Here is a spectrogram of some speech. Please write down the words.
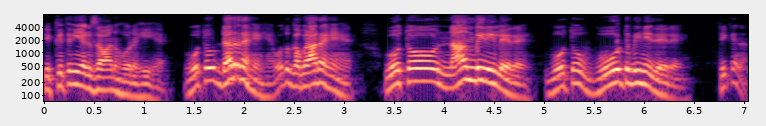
कि कितनी यक जबान हो रही है। वो तो डर रहे हैं, वो तो घबरा रहे हैं। वो तो नाम भी नहीं ले रहे, वो तो वोट भी नहीं दे रहे, ठीक है ना?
